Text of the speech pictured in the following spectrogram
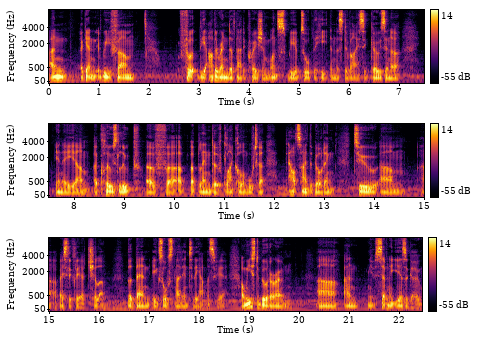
And again, we've um, for the other end of that equation, once we absorb the heat in this device, it goes in a in a, um, a closed loop of uh, a, blend of glycol and water outside the building to um, uh, basically a chiller that then exhausts that into the atmosphere. And we used to build our own. Uh, and you know, seven, eight years ago,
